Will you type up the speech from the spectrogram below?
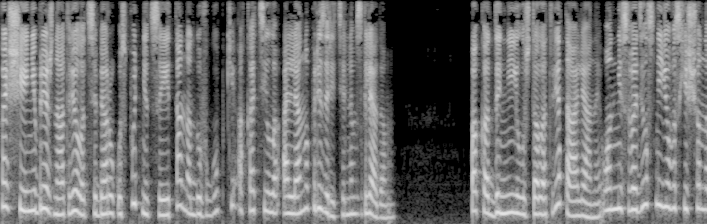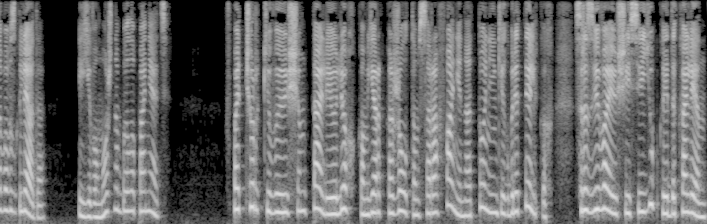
Кощей небрежно отвел от себя руку спутницы, и та, надув губки, окатила Аляну презрительным взглядом. Пока Даниил ждал ответа Аляны, он не сводил с нее восхищенного взгляда, и его можно было понять. В подчеркивающем талию легком ярко-желтом сарафане на тоненьких бретельках с развивающейся юбкой до колен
